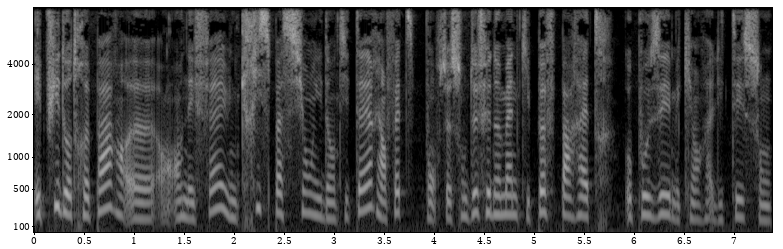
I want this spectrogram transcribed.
et puis d'autre part, euh, en effet, une crispation identitaire. Et en fait, bon, ce sont deux phénomènes qui peuvent paraître opposés, mais qui en réalité sont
